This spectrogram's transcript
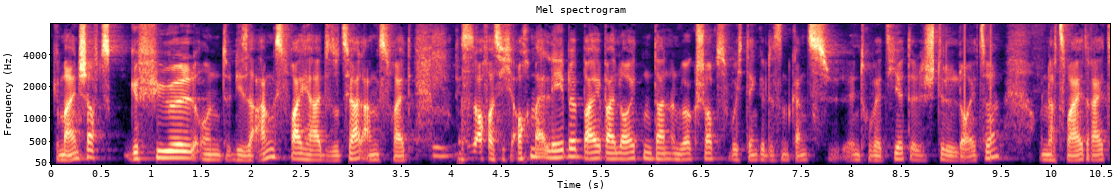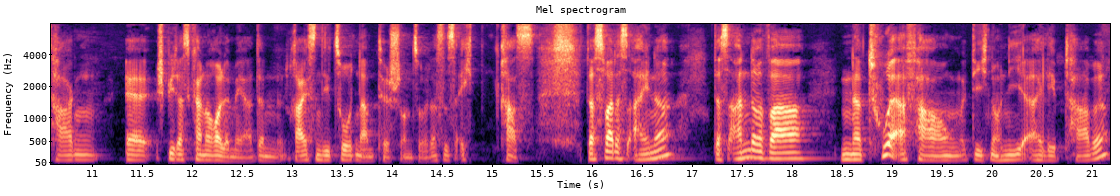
Gemeinschaftsgefühl und diese Angstfreiheit, die Sozialangstfreiheit. Mhm. Das ist auch, was ich auch mal erlebe bei, bei Leuten dann in Workshops, wo ich denke, das sind ganz introvertierte, stille Leute. Und nach zwei, drei Tagen äh, spielt das keine Rolle mehr. Dann reißen die Zoten am Tisch und so. Das ist echt krass. Das war das eine. Das andere war eine Naturerfahrung, die ich noch nie erlebt habe.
